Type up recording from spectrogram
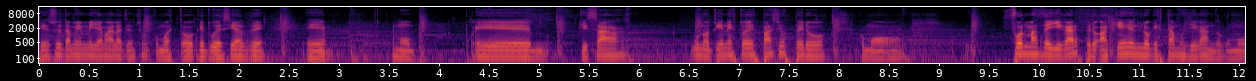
eso también me llama la atención, como esto que tú decías de... Eh, como eh, quizás uno tiene estos espacios, pero como formas de llegar, pero a qué es lo que estamos llegando, como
